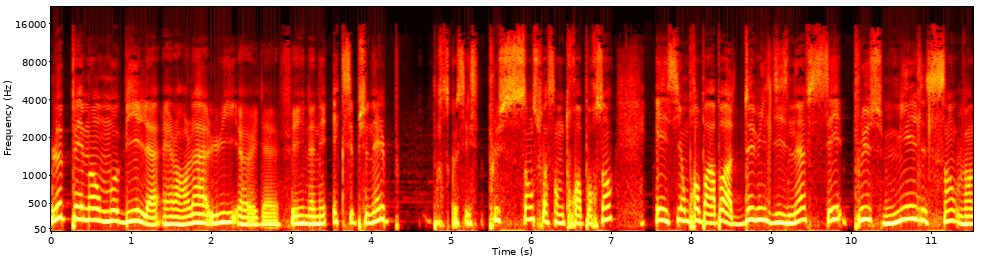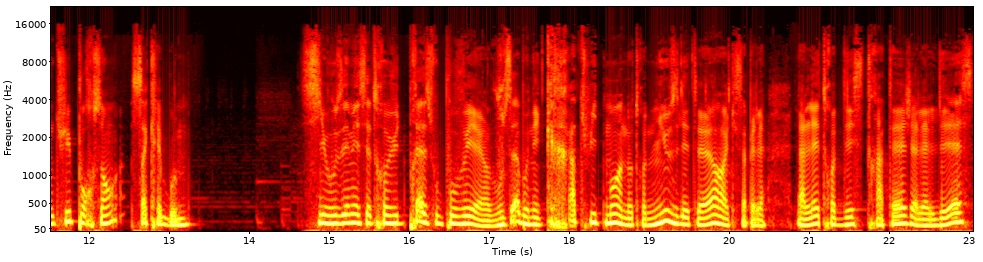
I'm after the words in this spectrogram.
Le paiement mobile, alors là, lui, euh, il a fait une année exceptionnelle parce que c'est plus 163%. Et si on prend par rapport à 2019, c'est plus 1128%. Sacré boom. Si vous aimez cette revue de presse, vous pouvez euh, vous abonner gratuitement à notre newsletter qui s'appelle La lettre des stratèges, LLDS,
